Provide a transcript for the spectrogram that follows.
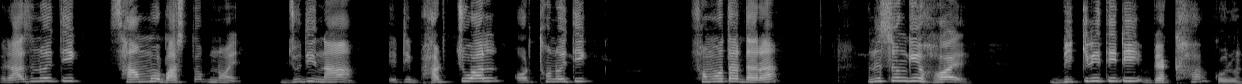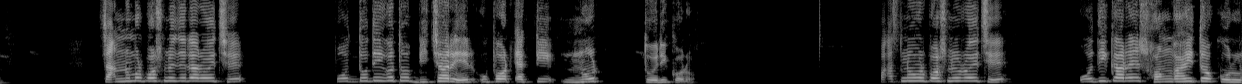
রাজনৈতিক সাম্য বাস্তব নয়। যদি না ভার্চুয়াল অর্থনৈতিক সমতার দ্বারা অনুষঙ্গী হয়। বিকৃতিটি ব্যাখ্যা করুন। চার নম্বর প্রশ্ন যেটা রয়েছে, পদ্ধতিগত বিচারের উপর একটি নোট তৈরি করো। পাঁচ নম্বর প্রশ্ন রয়েছে, অধিকারে সংজ্ঞায়িত করুন।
